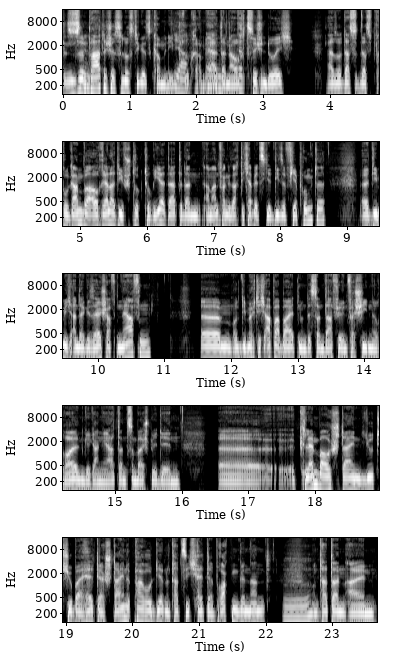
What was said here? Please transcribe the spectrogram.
ein sympathisches, lustiges Comedy-Programm. Ja, er hat dann auch zwischendurch also das, das Programm war auch relativ strukturiert. Er hatte dann am Anfang gesagt, ich habe jetzt hier diese vier Punkte, äh, die mich an der Gesellschaft nerven ähm, und die möchte ich abarbeiten und ist dann dafür in verschiedene Rollen gegangen. Er hat dann zum Beispiel den äh, Klemmbaustein-YouTuber Held der Steine parodiert und hat sich Held der Brocken genannt mhm. und hat dann ein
